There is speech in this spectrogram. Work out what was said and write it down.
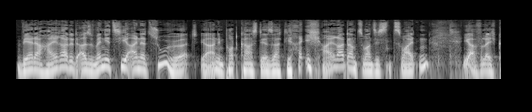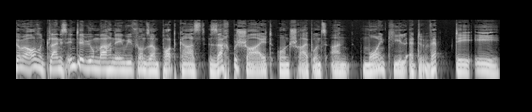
wer da heiratet. Also wenn jetzt hier einer zuhört, ja, in dem Podcast, der sagt, ja, ich heirate am 20.02., ja, vielleicht können wir auch so ein kleines Interview machen, irgendwie für unseren Podcast. Sag Bescheid und schreib uns an moinkiel.web.de.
